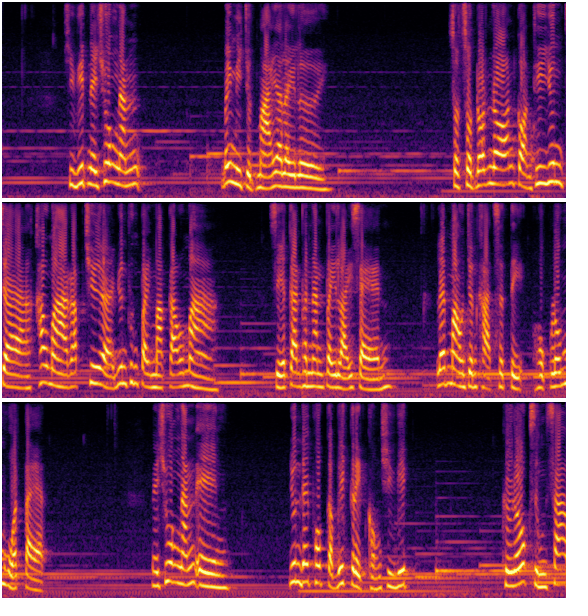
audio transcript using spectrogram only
ำชีวิตในช่วงนั้น ไม่มีจุดหมายอะไรเลย สดสดร้อนร้อนก่อนที่ยุ่นจะเข้ามารับเชื่อ ยุ่นเพิ่งไปมาเก๊ามา เสียการพนันไปหลายแสน และเมาจนขาดสติ หกล้มหัวแตก ในช่วงนั้นเอง ยุ่นได้พบกับวิกฤตของชีวิต คือโรคซึมเศร้า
